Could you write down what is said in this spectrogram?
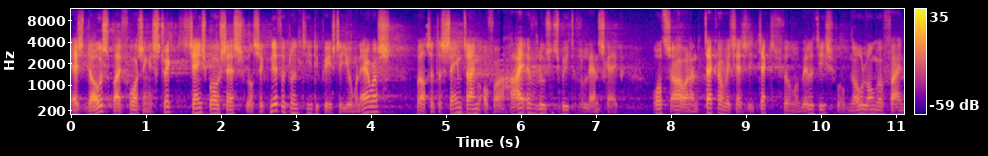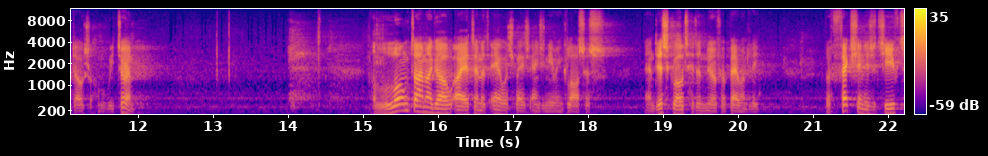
as those, by forcing a strict change process, will significantly decrease the human errors, whilst at the same time offer a high evolution speed of the landscape. Odds are an attacker which has detected vulnerabilities will no longer find those on return. A long time ago, I attended aerospace engineering classes, and this quote hit a nerve apparently. Perfection is achieved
